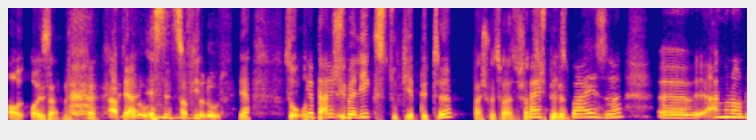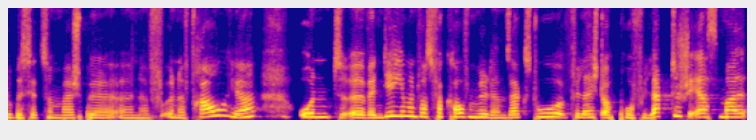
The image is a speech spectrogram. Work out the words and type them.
äußern. Absolut, ja, es sind so absolut. Viel, ja, so und ja, dann überlegst du dir bitte, beispielsweise, Schatz, beispielsweise, äh, angenommen, du bist jetzt zum Beispiel äh, eine, eine Frau, ja, und äh, wenn dir jemand was verkaufen will, dann sagst du vielleicht auch prophylaktisch erstmal,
